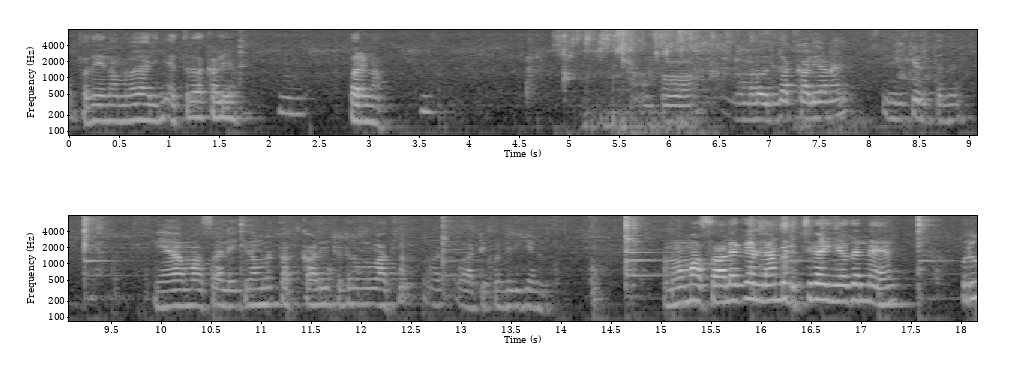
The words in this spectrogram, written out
അപ്പോൾ അതേ നമ്മൾ കാര്യം എത്ര തക്കാളിയാണ് ഒരെണ്ണം? അപ്പോൾ നമ്മൾ ഒരു തക്കാളിയാണ് ഇതിലേക്ക് എടുത്തത്. ഇനി ആ മസാലയ്ക്ക് നമ്മൾ തക്കാളി ഇട്ടിട്ട് നമ്മൾ ബാക്കി വാട്ടിക്കൊണ്ടിരിക്കുകയാണ്. നമ്മൾ മസാലയൊക്കെ എല്ലാം പിടിച്ചു കഴിഞ്ഞാൽ തന്നെ ഒരു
